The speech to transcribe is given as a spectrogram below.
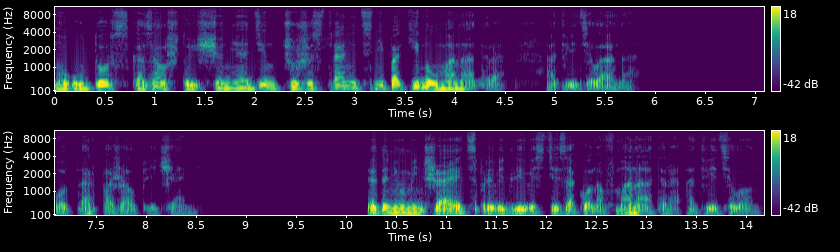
Но Удор сказал, что еще ни один чужестранец не покинул Монатора, — ответила она. Отар пожал плечами. «Это не уменьшает справедливости законов Монатора», — ответил он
